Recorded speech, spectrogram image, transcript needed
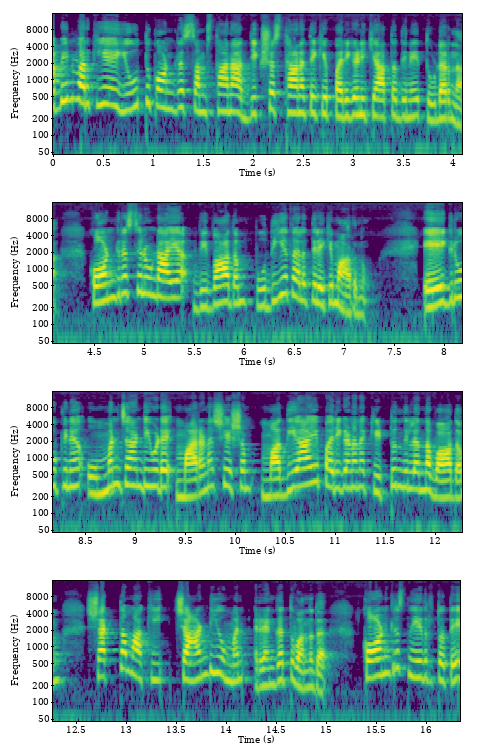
അബിൻ വർക്കിയെ യൂത്ത് കോൺഗ്രസ് സംസ്ഥാന അധ്യക്ഷ സ്ഥാനത്തേക്ക് പരിഗണിക്കാത്തതിനെ തുടർന്ന് കോൺഗ്രസിലുണ്ടായ വിവാദം പുതിയ തലത്തിലേക്ക് മാറുന്നു. എ ഗ്രൂപ്പിന് ഉമ്മൻചാണ്ടിയുടെ മരണശേഷം മതിയായ പരിഗണന കിട്ടുന്നില്ലെന്ന വാദം ശക്തമാക്കി ചാണ്ടി ഉമ്മൻ രംഗത്ത് വന്നത് കോൺഗ്രസ് നേതൃത്വത്തെ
